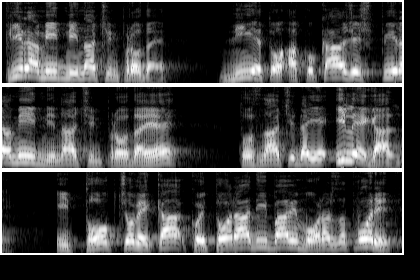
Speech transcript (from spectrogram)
piramidni način prodaje. Nije to, ako kažeš piramidni način prodaje, to znači da je ilegalni. I tog čovjeka koji to radi i bavi moraš zatvoriti.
